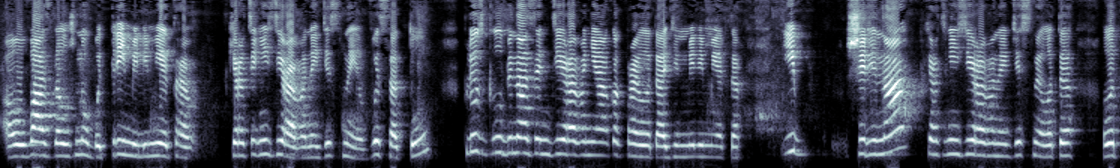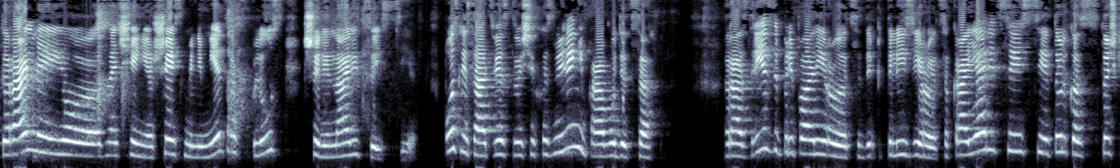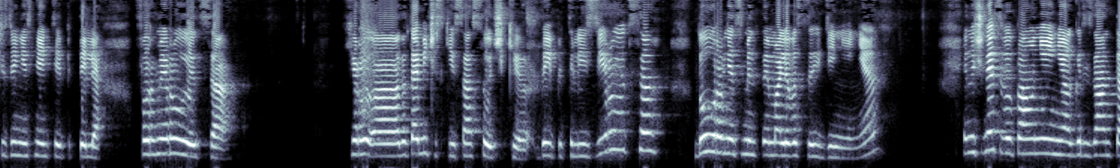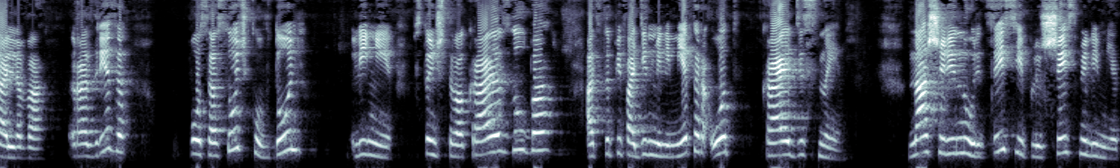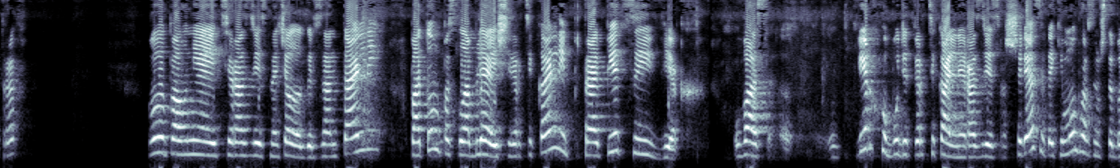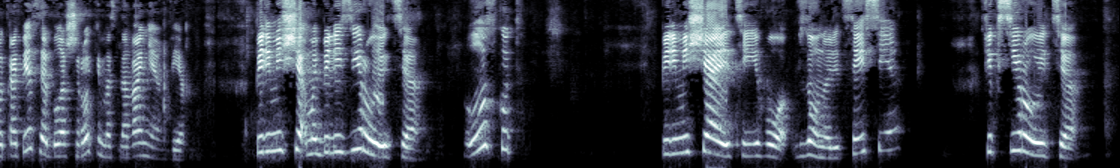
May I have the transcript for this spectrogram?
а, у вас должно быть 3 мм кератинизированной десны в высоту, плюс глубина зондирования, как правило, это 1 мм, и ширина кератинизированной десны, латеральное ее значение 6 мм плюс ширина рецессии. После соответствующих измерений проводятся разрезы, препарируются, депитализируются края рецессии. Только с точки зрения снятия эпителия формируются анатомические сосочки, деэпителизируются до уровня цементной эмалевого соединения и начинается выполнение горизонтального разреза по сосочку вдоль линии стончатого края зуба, отступив 1 мм от края десны. На ширину рецессии плюс 6 мм. Вы выполняете разрез сначала горизонтальный, потом послабляющий вертикальный трапеции вверх. У вас э, кверху будет вертикальный разрез расширяться таким образом, чтобы трапеция была широким основанием вверх. Перемеща... Мобилизируете лоскут, перемещаете его в зону рецессии, фиксируете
